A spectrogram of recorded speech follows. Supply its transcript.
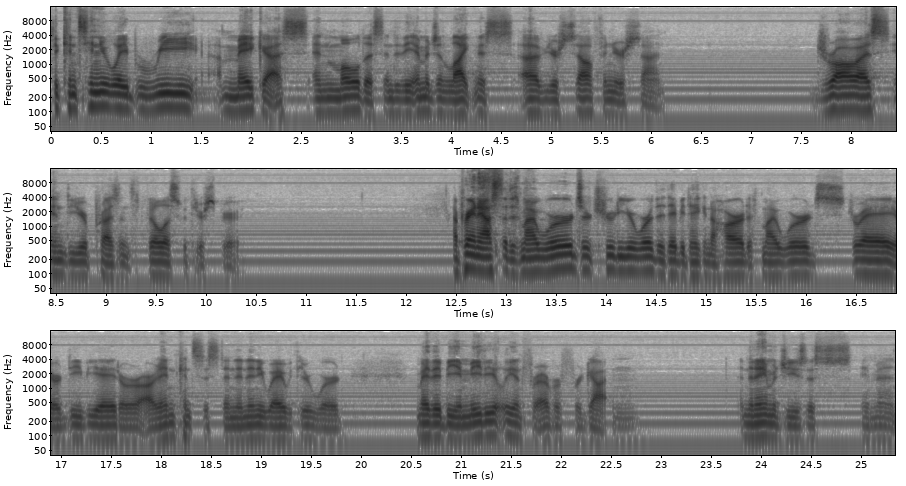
to continually remake us and mold us into the image and likeness of yourself and your Son. Draw us into your presence, fill us with your Spirit. I pray and ask that as my words are true to your word, that they be taken to heart. If my words stray or deviate or are inconsistent in any way with your word, may they be immediately and forever forgotten. In the name of Jesus, amen.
